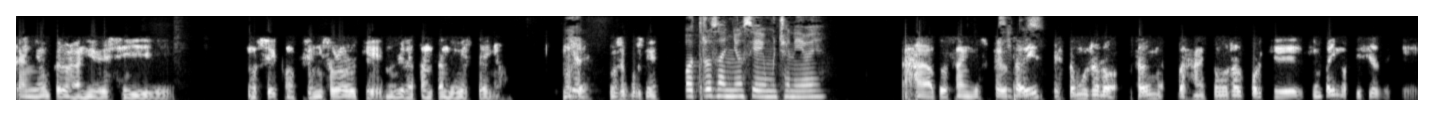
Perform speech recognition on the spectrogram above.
cañón, pero la nieve sí no sé, como que se me hizo raro que no hubiera tanta nieve este año. No Yo- sé, no sé por qué. Otros años sí hay mucha nieve. Ajá, dos años. Pero, Sí, ¿sabes? pues. Está muy raro, ¿saben? Ajá, está muy raro porque siempre hay noticias de que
